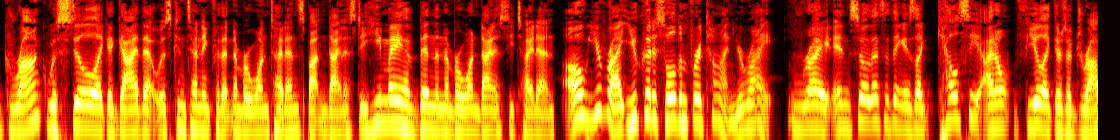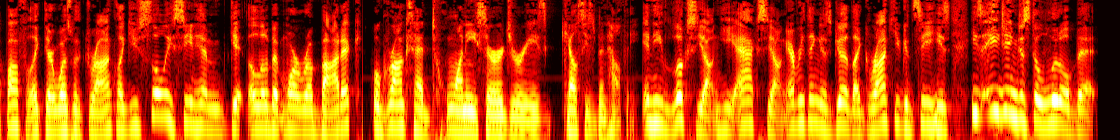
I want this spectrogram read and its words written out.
Gronk was still like a guy that was contending for that number one tight end spot in Dynasty. He may have been the number one Dynasty tight end. Oh, you're right. You could have sold him for a ton. You're right. Right. And so that's the thing is like Kelce, I don't feel like there's a drop off like there was with Gronk. Like you slowly seen him get a little bit more robotic. Well, Gronk's had 20 surgeries. Kelce's been healthy. And he looks young. He acts young. Everything is good. Like Gronk, you can see he's, he's aging just a little bit.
